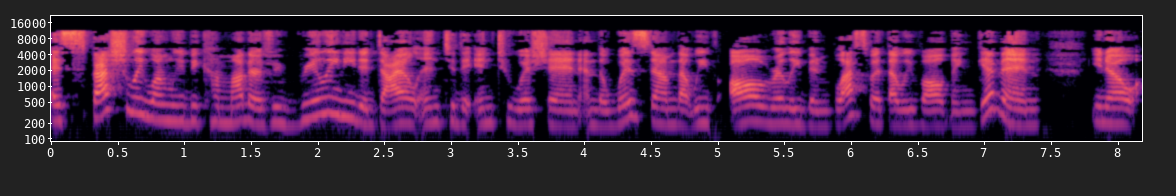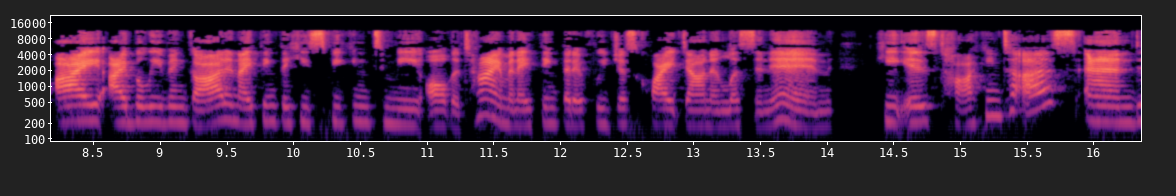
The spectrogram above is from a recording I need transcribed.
especially when we become mothers, we really need to dial into the intuition and the wisdom that we've all really been blessed with, that we've all been given. You know, I I believe in God and I think that he's speaking to me all the time and I think that if we just quiet down and listen in, he is talking to us and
